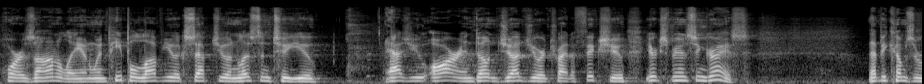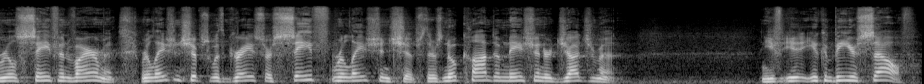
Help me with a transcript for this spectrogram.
horizontally. And when people love you, accept you, and listen to you as you are and don't judge you or try to fix you, you're experiencing grace. That becomes a real safe environment. Relationships with grace are safe relationships. There's no condemnation or judgment. You, you, you, can be yourself.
